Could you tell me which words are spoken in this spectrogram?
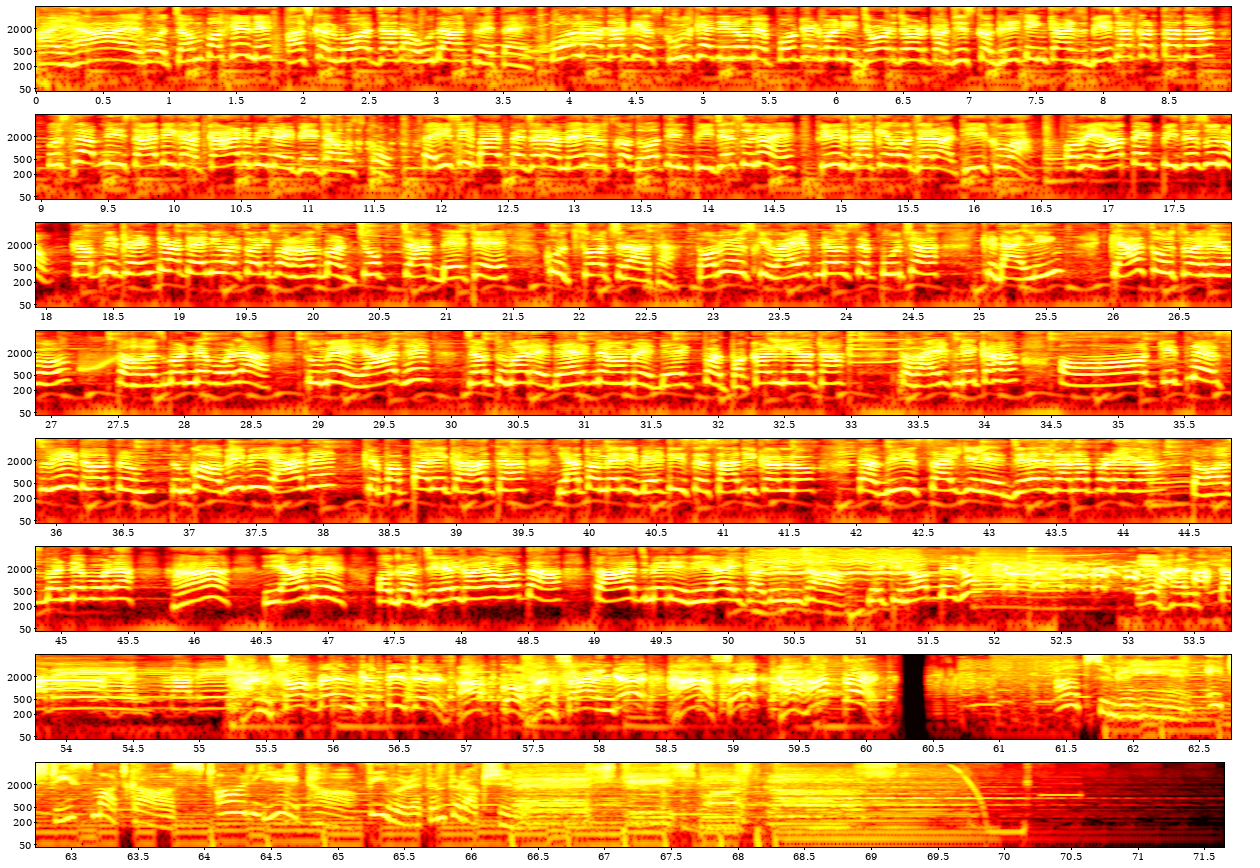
हाय हाय, वो चंपक है ने? आजकल बहुत ज़्यादा उदास रहता है। बोल रहा था कि स्कूल के दिनों में पॉकेट मनी जोड़ जोड़ कर जिसको ग्रीटिंग कार्ड्स भेजा करता था, उसने अपनी शादी का कार्ड भी नहीं भेजा उसको। तो इसी बात पे जरा मैंने उसको दो तीन पीजे सुनाए, फिर जाके वो जरा ठीक हुआ। अभी आप एक पीजे सुनो, कि अपनी ट्वेंटी एनिवर्सरी पर हस्बैंड चुपचाप बैठे कुछ सोच रहा था। तो अभी उसकी वाइफ ने उससे पूछा कि डार्लिंग क्या सोच रहे हो? तो हस्बैंड ने बोला, तुम्हें याद है जब तुम्हारे डैड ने हमें डेट पर पकड़ लिया था तो वाइफ ने कहा ओ कितने स्वीट हो तुम। तुमको अभी भी याद है कि पापा ने कहा था, या तो मेरी बेटी से शादी कर लो, या 20 साल के लिए जेल जाना पड़ेगा। तो हस्बैंड ने बोला हाँ याद है, अगर जेल गया होता तो आज मेरी रिहाई का दिन था। लेकिन अब देखो ये हंसा बेन हंसा बेन। के पीजे आपको हंसाएँगे हाँ से हाँ हाँ तक। आप सुन रहे हैं एच डी स्मार्ट कास्ट और ये था fever F M production H smart Smartcast.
